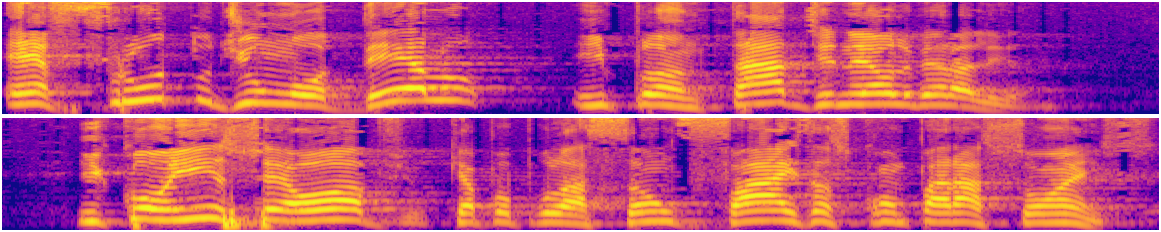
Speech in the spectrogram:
é fruto de um modelo implantado de neoliberalismo. E com isso é óbvio que a população faz as comparações.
